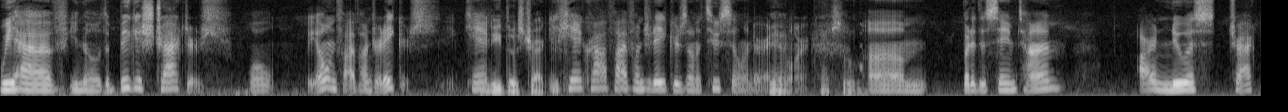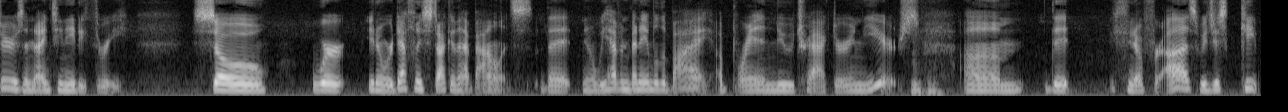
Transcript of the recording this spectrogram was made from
we have, you know, the biggest tractors. Well, we own 500 acres. You You can't need those tractors. you can't crop 500 acres on a two cylinder yeah. anymore. Absolutely. Um, but at the same time, our newest tractor is in 1983. So we're you know we're definitely stuck in that balance that you know we haven't been able to buy a brand new tractor in years. Um, that you know for us we just keep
